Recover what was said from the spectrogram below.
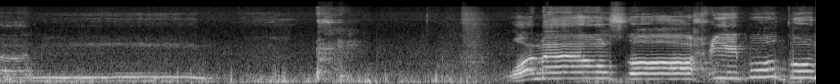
أمين. وما صاحبكم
